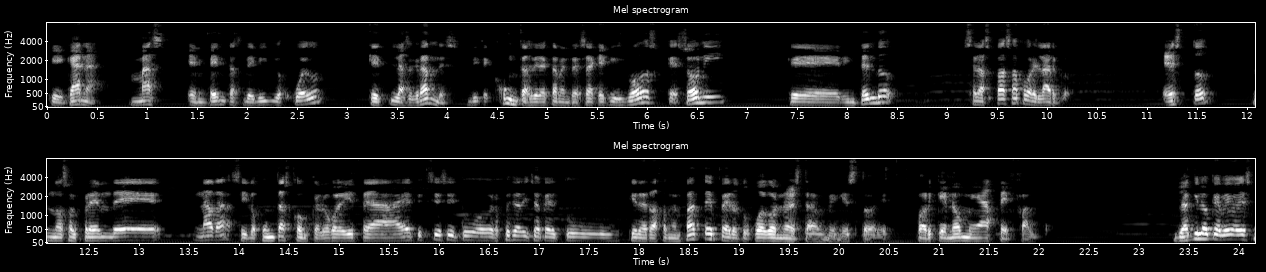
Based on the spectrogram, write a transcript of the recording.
que gana más en ventas de videojuegos que las grandes, juntas directamente. O sea, que Xbox, que Sony, que Nintendo, se las pasa por el arco. Esto no sorprende nada si lo juntas con que luego le dice a Epic, sí, sí, tú, el juez ha dicho que tú tienes razón en parte, pero tu juego no está en mi Store, porque no me hace falta. Yo aquí lo que veo es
